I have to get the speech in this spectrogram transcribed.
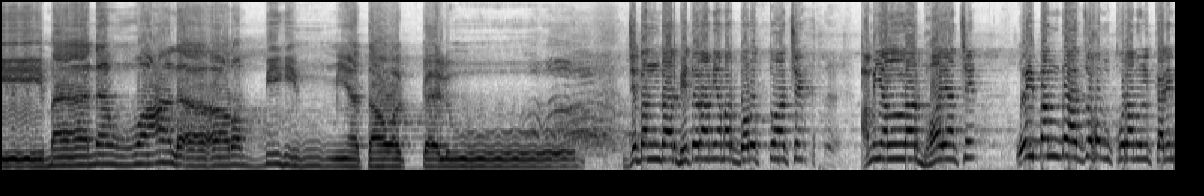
ঈমানাও ওয়া আলা রাব্বিহিম ইয়াতাওয়াক্কালুন। যে বান্দার ভিতর আমি আমার বরত্ব আছে, আমি আল্লাহর ভয় আছে, ওই বান্দা যখন কোরআনুল কারিম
